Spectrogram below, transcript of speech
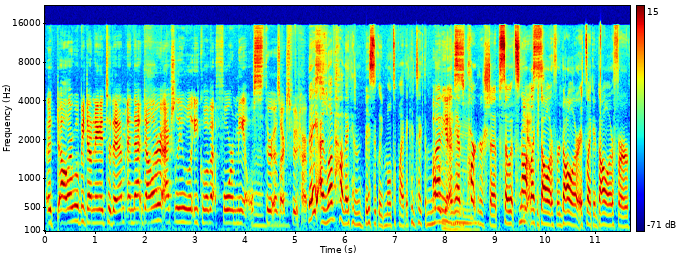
a dollar will be donated to them, and that dollar actually will equal about four meals through Ozarks Food Harvest. They, I love how they can basically multiply. They can take the money and they yes. have partnerships. So it's not like a dollar for dollar. It's like a dollar for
